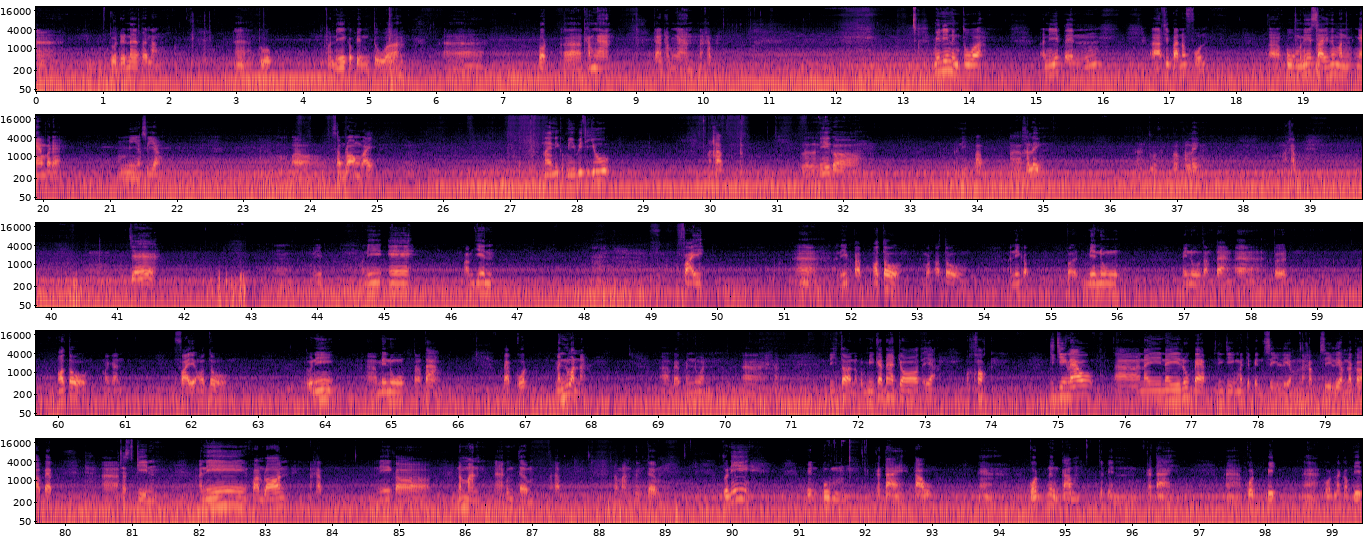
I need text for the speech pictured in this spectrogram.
อ่า ตัวเดินหน้าถอยหลัง อ่า ตัวตัวนี้ก็เป็นตัวปลดทำงานการทำงานนะครับ มินิหนึ่งตัว อันนี้เป็นอ่าที่ปัดน้ำฝนปูมันนี้ใส่ให้มันงามบ่ได้มีอย่างเสี่ยงสำรองไว้ ในนี้ก็มีวิทยุนะครับ แล้วตอนนี้ก็ อันนี้ปรับคันเร่งตัวปรับคันเร่งนะครับแจ มวันนี้วันนี้แอร์ความเย็น ไฟอ่าอันนี้ปรับออโต้หมดออโต้อันนี้กับเปิดเมนูเมนูต่างๆอ่าเปิดออโต้เหมือนกัน ไฟออโต้ตัวนี้อ่าเมนูต่างๆ แบบกดแมนนวลนะอ่าแบบแมนนวลอ่าดิจิตอลก็มีกันหน้าจอเตะ ประคอกจริงๆแล้วในในรูปแบบจริง ๆ มันจะเป็นสี่เหลี่ยมนะครับ สี่เหลี่ยมแล้วก็แบบทัชสกรีนอันนี้ความร้อนนะครับนนี่ก็น้ำมันเพิ่งเติมนะครับ น้ำมันเพิ่งเติม ตัวนี้เป็นปุ่มกระต่ายเต่าอ่ากดหนึ่งกำจะเป็นกระต่ายอ่ากดปิดอ่ากดแล้วก็ปิด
